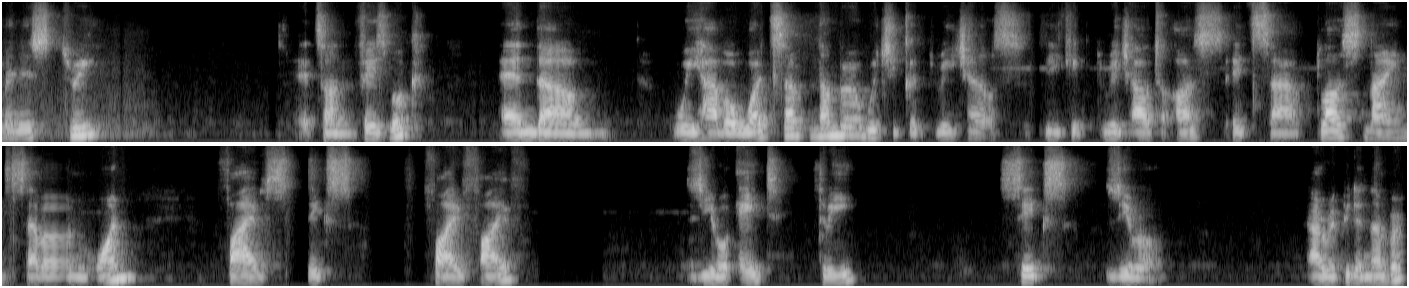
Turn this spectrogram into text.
Ministry. It's on Facebook and um, we have a WhatsApp number which you could reach out. You could reach out to us. It's uh, plus nine seven one five six five five zero eight three six zero. I repeat the number:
